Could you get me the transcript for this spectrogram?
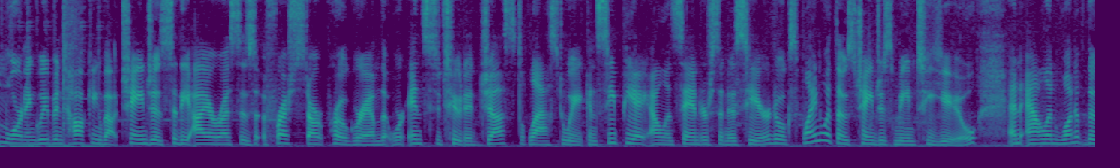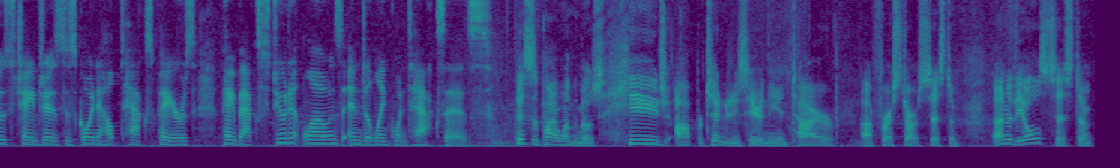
Morning, we've been talking about changes to the IRS's Fresh Start program that were instituted just last week. And CPA Alan Sandersen is here to explain what those changes mean to you. And Alan, one of those changes is going to help taxpayers pay back student loans and delinquent taxes. This is probably one of the most huge opportunities here in the entire uh, Fresh Start system. Under the old system,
